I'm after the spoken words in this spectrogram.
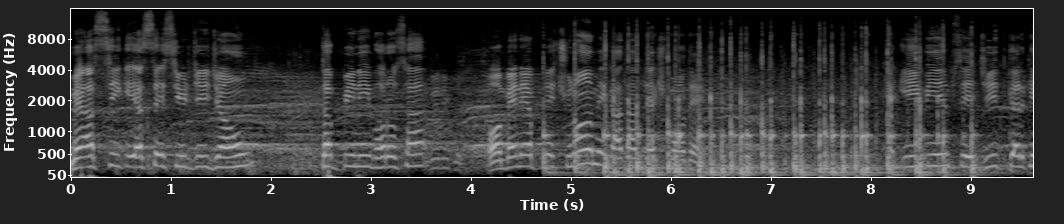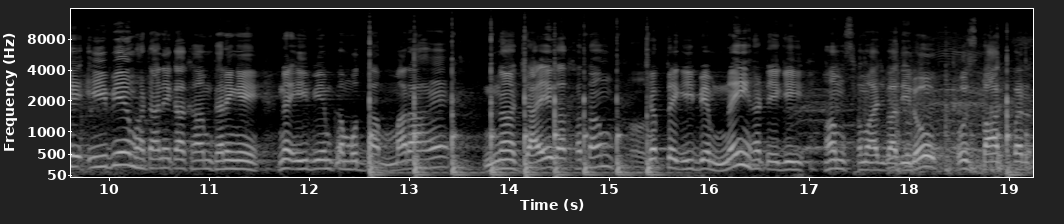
मैं 80 के 80 सीट जीत जाऊँ, तब भी नहीं भरोसा। और मैंने अपने चुनाव में कहा था, अध्यक्ष महोदय, कि ईवीएम से जीत करके ईवीएम हटाने का काम करेंगे। न ईवीएम का मुद्दा मरा है, न जाएगा खत्म। जब तक ईवीएम नहीं हटेगी, हम समाजवादी लोग उस बात पर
